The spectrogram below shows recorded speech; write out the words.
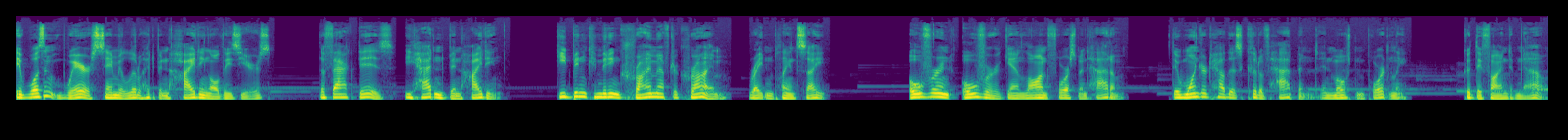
It wasn't where Samuel Little had been hiding all these years. The fact is, he hadn't been hiding. He'd been committing crime after crime right in plain sight. Over and over again, law enforcement had him. They wondered how this could have happened, and most importantly, could they find him now?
